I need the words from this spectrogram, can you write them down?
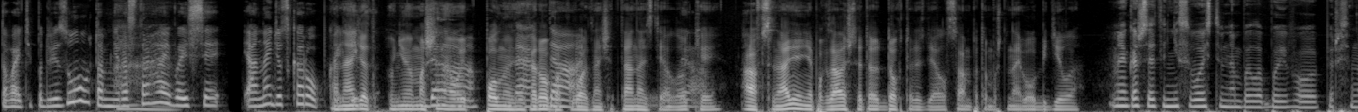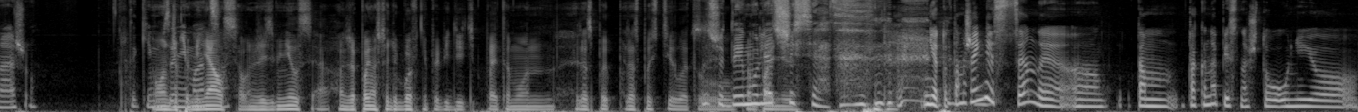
давайте подвезу, там не А. расстраивайся. И она идет с коробкой. Она И идет, у нее машина да, полная да, коробок, да. вот, значит, это она сделала, Да. окей. А в сценарии мне показалось, что это доктор сделал сам, потому что она его убедила. Мне кажется, это не свойственно было бы его персонажу. Таким он же заниматься. поменялся, он же изменился, он же понял, что любовь не победить, поэтому он распу- распустил эту Слушай, да ему лет компанию. 60. Нет, а там же есть сцены, а, там так и написано, что у нее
